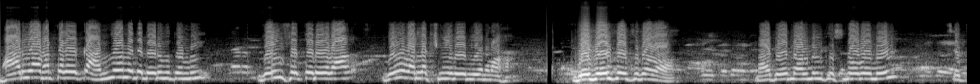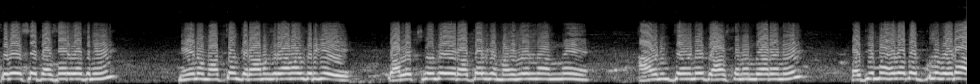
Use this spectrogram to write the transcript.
భార్యాభర్తల యొక్క అన్యోన్యత పెరుగుతుంది. జై సత్యదేవ జై వరలక్ష్మీదేవి నమ. జై జై సత్యదేవ. నా పేరు నల్మల్ కృష్ణబాబు అండి. సత్యదేవ దశరథని నేను మొత్తం గ్రామ గ్రామాలు తిరిగి వరలక్ష్మీదేవి రథాలకి మహిళలను అన్ని ఆవరించామని దేవస్థానం ద్వారానే ప్రతి మహిళా భక్తులు కూడా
